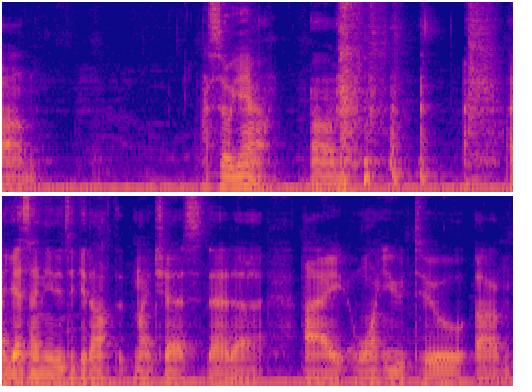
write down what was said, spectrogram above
um. So yeah, um, I guess I needed to get off the, my chest that uh, I want you to um,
